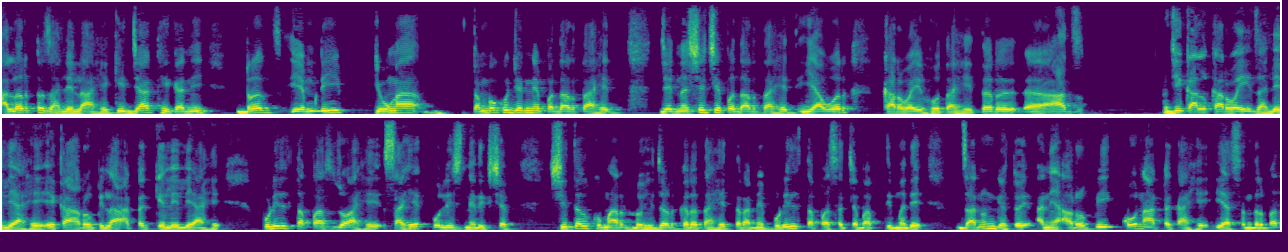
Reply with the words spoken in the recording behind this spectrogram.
अलर्ट झालेलं आहे की ज्या ठिकाणी ड्रग्ज एम डी किंवा तंबाखूजन्य पदार्थ आहेत जे नशेचे पदार्थ आहेत यावर कारवाई होत आहे. तर आज जी काल कारवाई झालेली आहे एका आरोपीला अटक केलेली आहे. पुढील तपास जो आहे सहाय्यक पोलीस निरीक्षक शीतल कुमार डोहीजड करत आहेत. तर आम्ही पुढील तपासाच्या बाबतीमध्ये जाणून घेतोय आणि आरोपी कोण अटक आहे या संदर्भात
